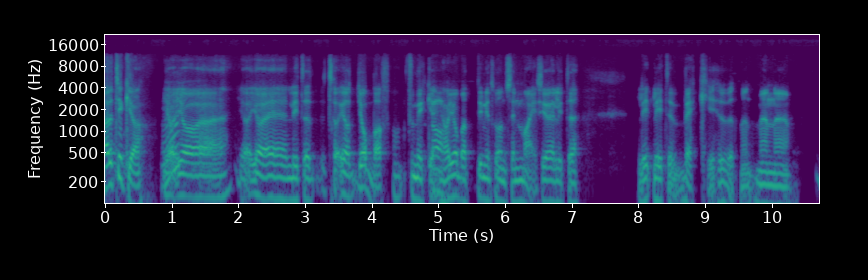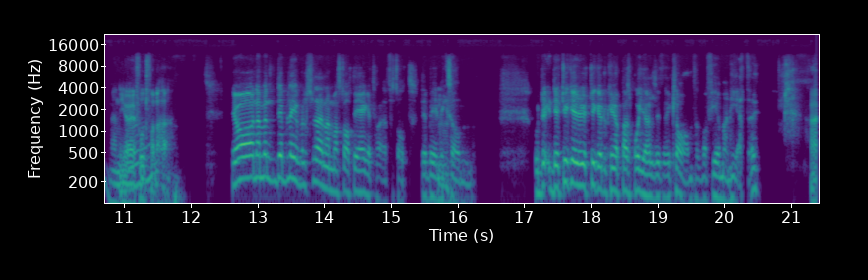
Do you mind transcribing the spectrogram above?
Ja, det tycker jag. Mm. Jag, jag, jag, jag är lite, jag jobbar för mycket. Ja. Jag har jobbat dygnet runt sedan maj, så jag är lite, lite, lite väck i huvudet. Men, men, eh, men jag är Mm. fortfarande här. Ja, nej, men det blir väl sådär när man startar eget har jag förstått. Det blir Mm. liksom... Och det, det tycker, jag, tycker jag du kan passa på att göra lite reklam för vad firman heter. Eh,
